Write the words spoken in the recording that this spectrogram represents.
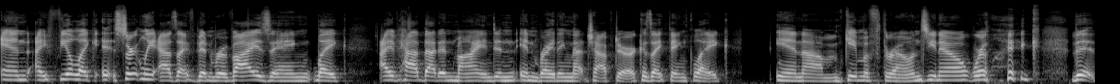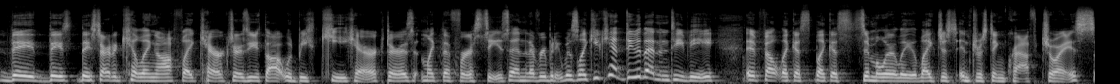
and I feel like it, certainly as I've been revising, like I've had that in mind in in writing that chapter because I think like in um, Game of Thrones, you know, where like the, they they they started killing off like characters you thought would be key characters in like the first season, and everybody was like, "You can't do that in TV." It felt like a like a similarly like just interesting craft choice,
